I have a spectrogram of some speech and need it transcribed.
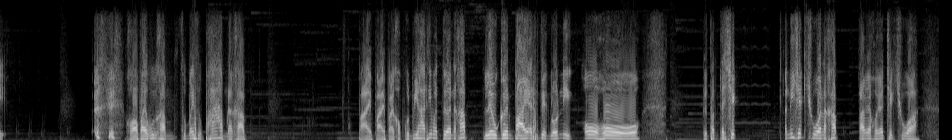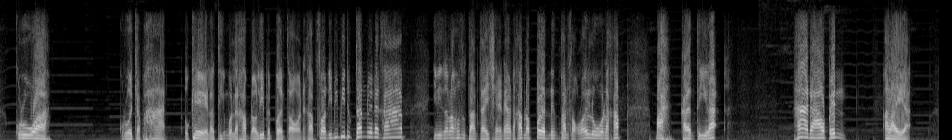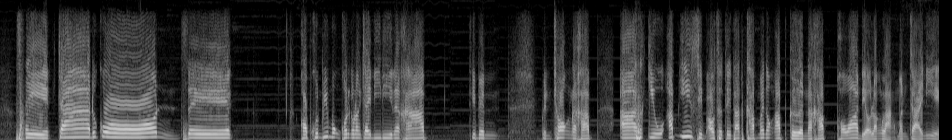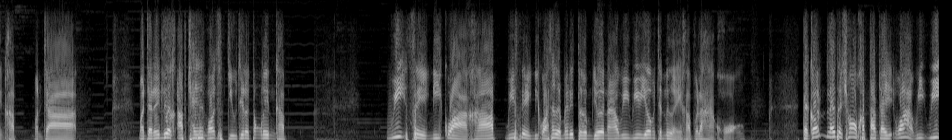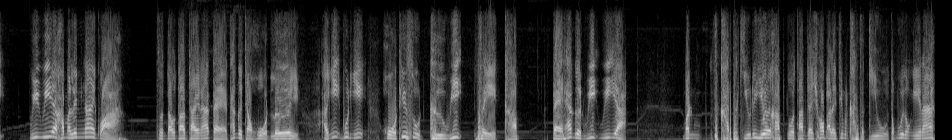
ขอไปพูดคำสุไม่สุภาพนะครับ ไปไปไปขอบคุณพี่ฮาที่มาเตือนนะครับ เร็วเกินไปอันเฟกล้นอีก โอ้โห เดี๋ยวตั้งแต่เช็ค อันนี้เช็คชัวร์นะครับ ตามใจขออนุญาตเช็คชัวร์ กลัว กลัวจะพลาด โอเค เราทิ้งหมดแล้วครับ เรารีบไปเปิดต่อนะครับ สวัสดีพี่ๆทุกท่านด้วยนะครับ ยินดีต้อนรับเข้าสู่ตามใจแชแนลนะครับ เราเปิด 1,200 โลนะครับ มา การันตีละ 5 ดาวเป็นอะไรอะเสกจ้าทุกคน เสก ขอบคุณพี่มงคลกำลังใจดีๆนะครับ ที่เป็น เป็นช่องนะครับอ่าสกิลอัพ 20 เอาสเตตัสครับไม่ต้องอัพเกินนะครับ เพราะว่าเดี๋ยวหลังๆ มันจะนี่เองครับ มันจะ มันจะได้เลือกอัพใช้เฉพาะสกิลที่เราต้องเล่นครับ วิเศษดีกว่าครับ วิเศษดีกว่าถ้าเกิดไม่ได้เติมเยอะนะ วิวิเยอะมันจะเหนื่อยครับ เวลาหาของ แต่ก็แล้วแต่ชอบครับตามใจว่าวิวิวิวิอะครับมาเล่นง่ายกว่า ส่วนเราตามใจนะ แต่ถ้าเกิดจะโหดเลยอันนี้พูดงี้โหดที่สุดคือวิเศษครับ แต่ถ้าเกิดวิวิอะ มันขัดสกิลได้เยอะครับ ตัวตามใจชอบอะไรที่มันขัดสกิลต้องพูดตรงนี้นะ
